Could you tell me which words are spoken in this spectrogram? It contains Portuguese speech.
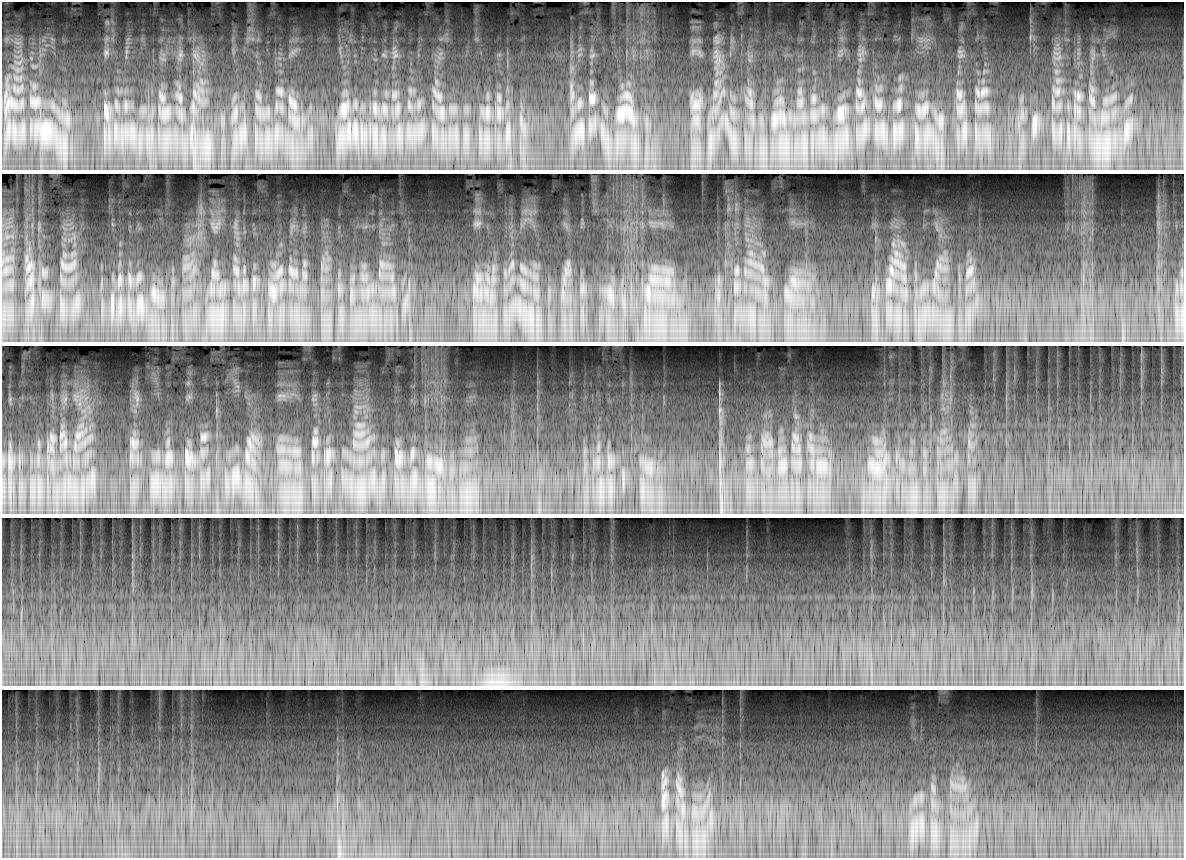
Olá, taurinos! Sejam bem-vindos ao Irradiar-se. Eu me chamo Isabelle e hoje eu vim trazer mais uma mensagem intuitiva para vocês. A mensagem de hoje, é, na mensagem de hoje, nós vamos ver quais são os bloqueios, quais são as, o que está te atrapalhando a alcançar o que você deseja, tá? E aí cada pessoa vai adaptar para sua realidade, se é relacionamento, se é afetivo, se é profissional, se é espiritual, familiar, tá bom? Que você precisa trabalhar para que você consiga é, se aproximar dos seus desejos, né? Para que você se cure. Vamos lá, vou usar o tarô do Oxo dos ancestrais, tá? O fazer, imitação,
